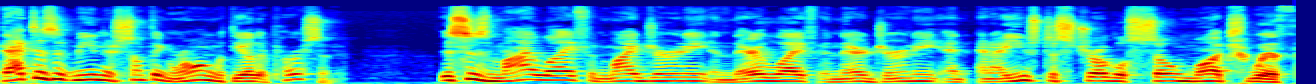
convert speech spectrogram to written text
That doesn't mean there's something wrong with the other person. This is my life and my journey and their life and their journey. And, and I used to struggle so much with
